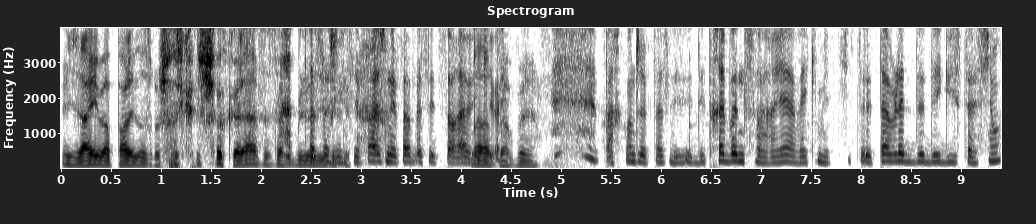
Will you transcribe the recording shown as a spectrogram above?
Ils arrivent à parler d'autre chose que le chocolat, c'est ça le plus Ah, ça, je ne sais pas, je n'ai pas passé de soirée avec Non, eux. Par contre, je passe des, des très bonnes soirées avec mes petites euh, tablettes de dégustation.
